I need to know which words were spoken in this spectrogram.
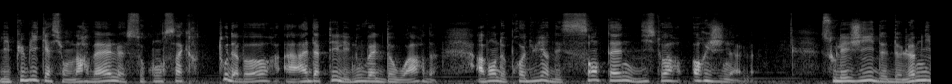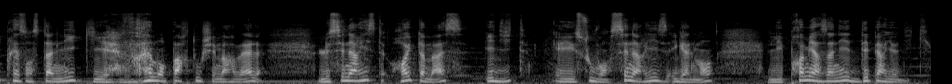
Les publications Marvel se consacrent tout d'abord à adapter les nouvelles d'Howard avant de produire des centaines d'histoires originales. Sous l'égide de l'omniprésent Stan Lee, qui est vraiment partout chez Marvel, le scénariste Roy Thomas édite et souvent scénarise également les premières années des périodiques.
